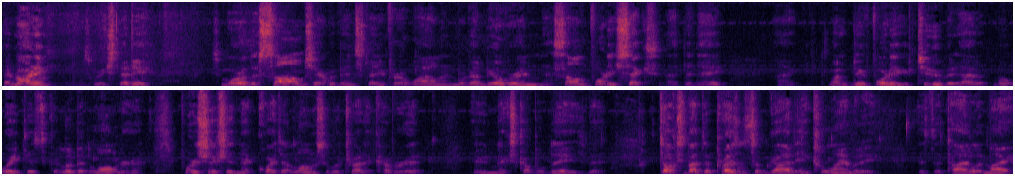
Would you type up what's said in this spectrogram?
Good morning. As we study some more of the Psalms here, we've been studying for a while, and we're going to be over in Psalm 46 uh, today. I wanted to do 42, but I will wait just a little bit longer. 46 isn't quite that long, so we'll try to cover it in the next couple days. But it talks about the presence of God in calamity. Is the title of my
